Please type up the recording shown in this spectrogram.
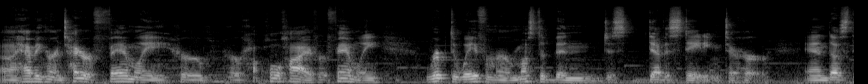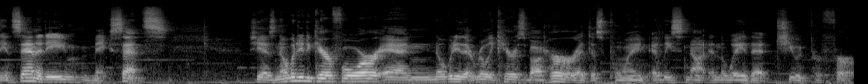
uh, having her entire family, her her whole hive, her family, ripped away from her must have been just devastating to her, and thus the insanity makes sense. She has nobody to care for, and nobody that really cares about her at this point, at least not in the way that she would prefer.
